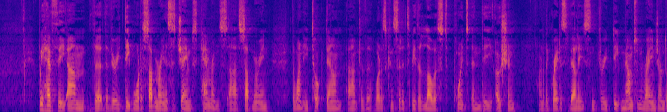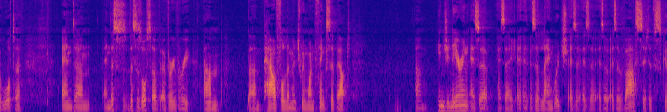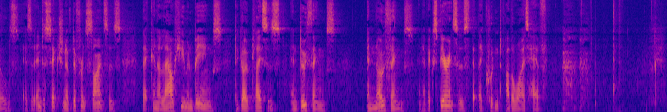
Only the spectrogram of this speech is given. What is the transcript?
We have the, um, the, the, very deep water submarine. This is James Cameron's uh, submarine, the one he took down um, to the, what is considered to be the lowest point in the ocean, one of the greatest valleys and very deep mountain range underwater. And, um, and this, this is also a very, very um, um, powerful image when one thinks about um, engineering as a, as a, as a language, as a, as, a, as, a, as a vast set of skills, as an intersection of different sciences that can allow human beings to go places and do things and know things and have experiences that they couldn't otherwise have.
